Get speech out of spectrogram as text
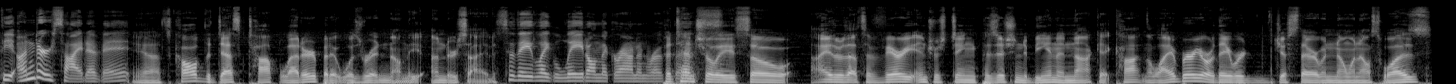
The underside of it. Yeah, it's called the desktop letter, but it was written on the underside. So they like laid on the ground and wrote this. Potentially, so either that's a very interesting position to be in and not get caught in the library, or they were just there when no one else was.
